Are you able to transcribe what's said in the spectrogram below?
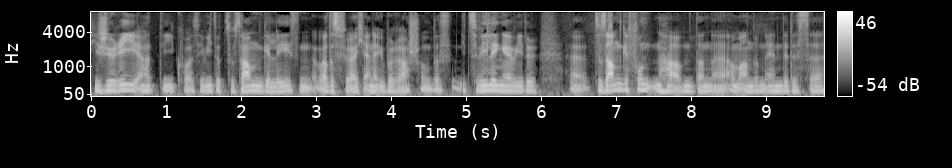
die Jury hat die quasi wieder zusammengelesen. War das für euch eine Überraschung, dass die Zwillinge wieder äh, zusammengefunden haben, dann äh, am anderen Ende des äh,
